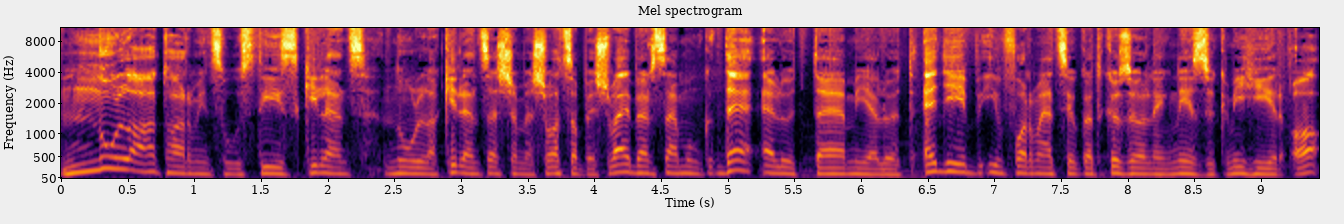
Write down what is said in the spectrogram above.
0630 20 10 909 SMS, WhatsApp és Viber számunk, de előtte, mielőtt egyéb információkat közölnénk, nézzük mi hír a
